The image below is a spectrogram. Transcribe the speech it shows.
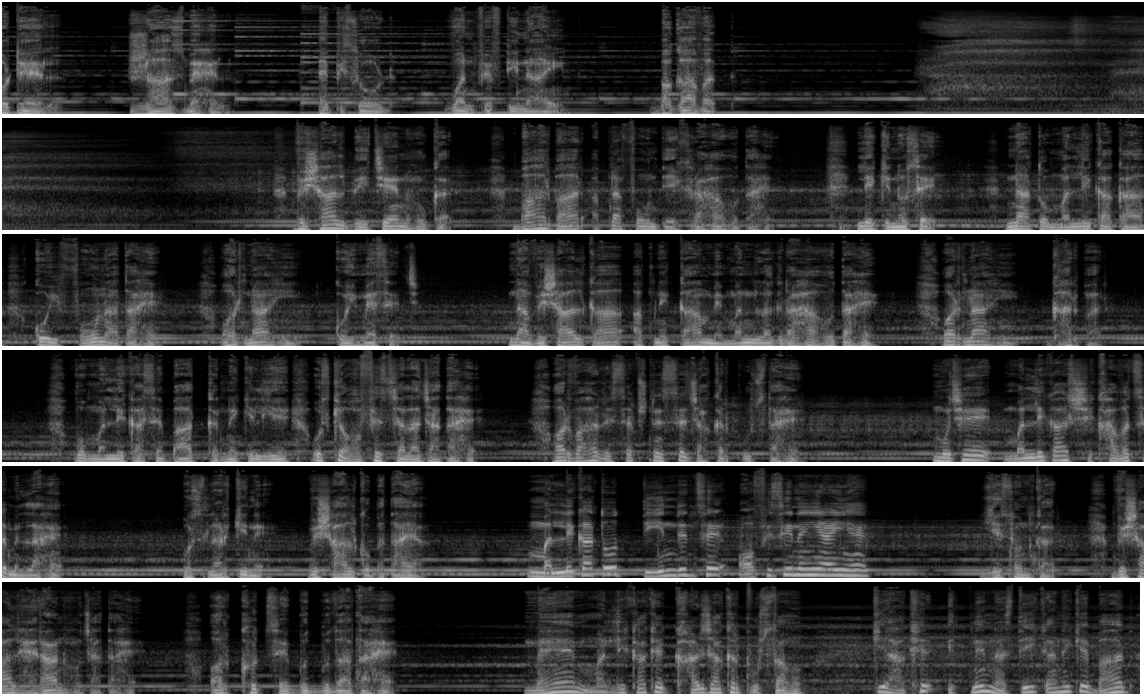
Hotel, राजमहल, episode 159 बगावत। विशाल बेचैन होकर बार बार अपना फ़ोन देख रहा होता है, लेकिन उसे ना तो मल्लिका का कोई फ़ोन आता है और ना ही कोई मैसेज। ना विशाल का अपने काम में मन लग रहा होता है और ना ही घर पर। वो मल्लिका से बात करने के लिए उसके ऑफ़िस चला जाता है और वहाँ रिसेप्शनिस्ट से जाकर पूछता है, मुझे मल्लिका शिखावत से मिलना है। उस लड़की ने विशाल को बताया, मल्लिका तो तीन दिन से ऑफ़िस ही नहीं आई है। ये सुनकर विशाल हैरान हो जाता है और खुद से बुदबुदाता है, मैं मल्लिका के घर जाकर पूछता हूँ कि आखिर इतने नज़दीक आने के बाद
